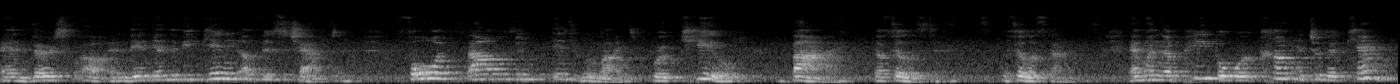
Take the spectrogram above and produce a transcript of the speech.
And verse, uh, and then in the beginning of this chapter, 4,000 Israelites were killed by the Philistines, the Philistines. And when the people were come into the camp,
